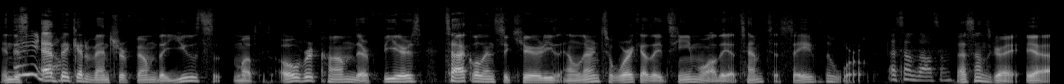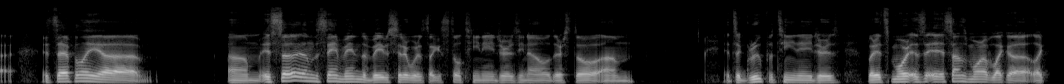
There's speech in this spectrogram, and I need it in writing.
In this you know? epic adventure film, the youths must overcome their fears, tackle insecurities, and learn to work as a team while they attempt to save the world. That sounds awesome. That sounds great. Yeah, it's definitely uh, um, it's still in the same vein the babysitter, where it's like it's still teenagers. You know, they're still um, it's a group of teenagers, but it's more. It's, it sounds more of like a like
